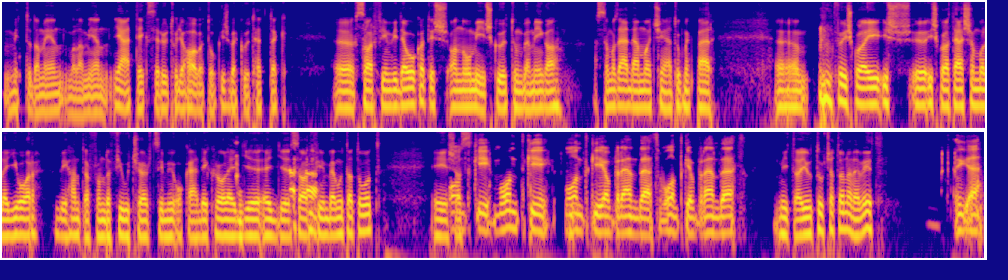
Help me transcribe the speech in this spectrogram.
mit tudom én, valamilyen játékszerűt, hogy a hallgatók is beküldhettek szarfilm videókat, és annó mi is küldtünk be még a, azt hiszem az Ádámmal csináltuk meg pár főiskolai is, iskolatársamból egy Yor, The Hunter from the Future című okádékról egy, egy szarfilm bemutatót. És mondd az... ki, mondd ki, mondd ki a brandet, mondd ki a brandet. Mit, a YouTube csatorna nevét? Igen.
